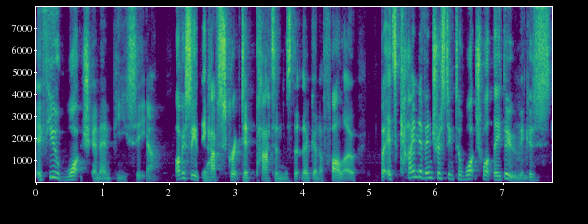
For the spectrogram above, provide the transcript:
if you watch an NPC, Yeah. obviously they have scripted patterns that they're going to follow, but it's kind of interesting to watch what they do hmm. because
